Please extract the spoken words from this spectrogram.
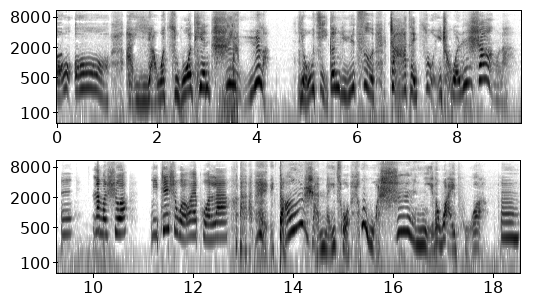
哦哦，哎呀，我昨天吃鱼了。有几根鱼刺扎在嘴唇上了。嗯，那么说你真是我外婆啦？当然没错，我是你的外婆。嗯，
